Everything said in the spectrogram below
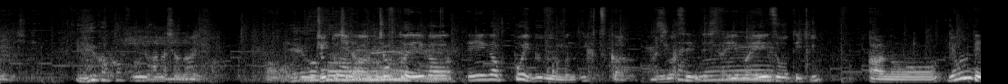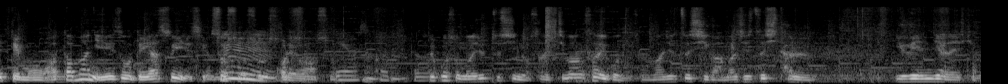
現地で。映画かこういう話はないのか？ちょっとちょっと映画映画っぽい部分もいくつかありませんでした、まあ、映像的？あの読んでても頭に映像出やすいですよね。そうそうそうそう。これは。そうそう出やすかった。それこそ魔術師のさ一番最後のその魔術師が魔術師たるゆえんじゃないですけど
